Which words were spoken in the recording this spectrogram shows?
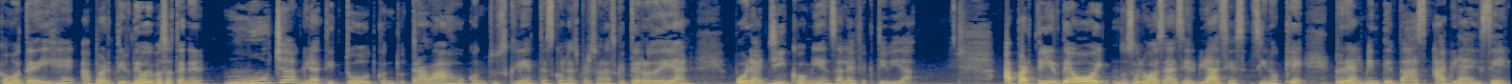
Como te dije, a partir de hoy vas a tener mucha gratitud con tu trabajo, con tus clientes, con las personas que te rodean. Por allí comienza la efectividad. A partir de hoy no solo vas a decir gracias, sino que realmente vas a agradecer,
